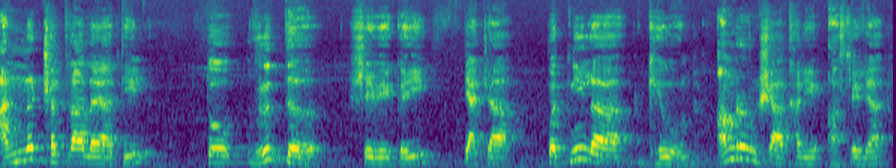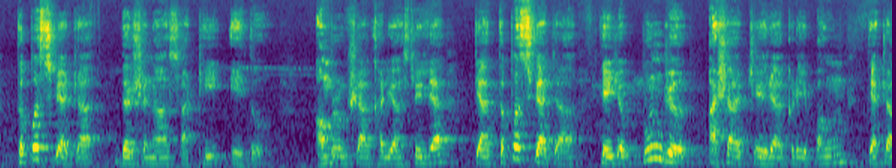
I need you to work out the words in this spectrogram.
अन्नछत्रालयातील तो वृद्ध सेवेकरी त्याच्या पत्नीला घेऊन आम्रवृक्षाखाली असलेल्या तपस्व्याच्या दर्शनासाठी येतो. आम्रवृक्षाखाली असलेल्या त्या तपस्व्याच्या तेजपुंज अशा चेहऱ्याकडे पाहून त्याच्या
